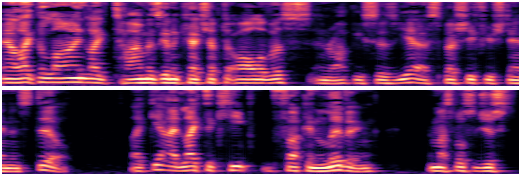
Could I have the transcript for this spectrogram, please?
And I like the line, like, time is going to catch up to all of us. And Rocky says, yeah, especially if you're standing still. Like, yeah, I'd like to keep fucking living. Am I supposed to just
